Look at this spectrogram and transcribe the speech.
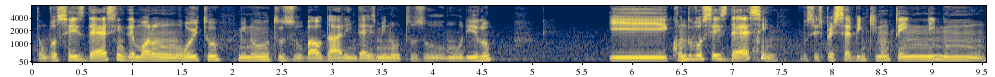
Então vocês descem, demoram 8 minutos, o Baldari em 10 minutos, o Murilo. E quando vocês descem, vocês percebem que não tem nenhum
